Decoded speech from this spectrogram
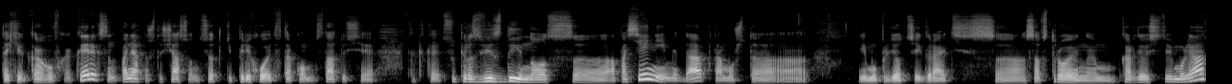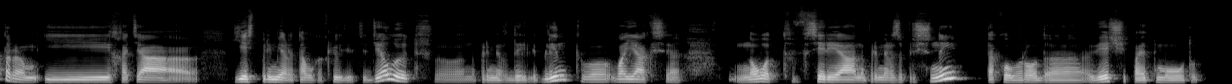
таких игроков, как Эриксон. Понятно, что сейчас он все-таки переходит в таком статусе, как сказать, суперзвезды, но с э, опасениями, да, потому что ему придется играть с, со встроенным кардиостимулятором, и хотя есть примеры того, как люди это делают, э, например, Дейли Блинд в Аяксе, но вот в серии А, например, запрещены такого рода вещи, поэтому тут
